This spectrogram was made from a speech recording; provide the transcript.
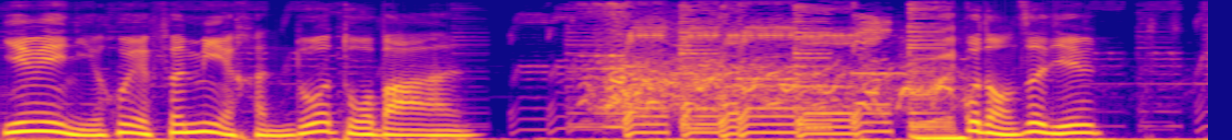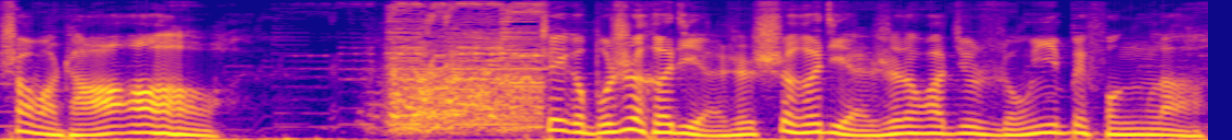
因为你会分泌很多多巴胺。”不懂自己上网查啊，这个不适合解释，适合解释的话就容易被封了。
